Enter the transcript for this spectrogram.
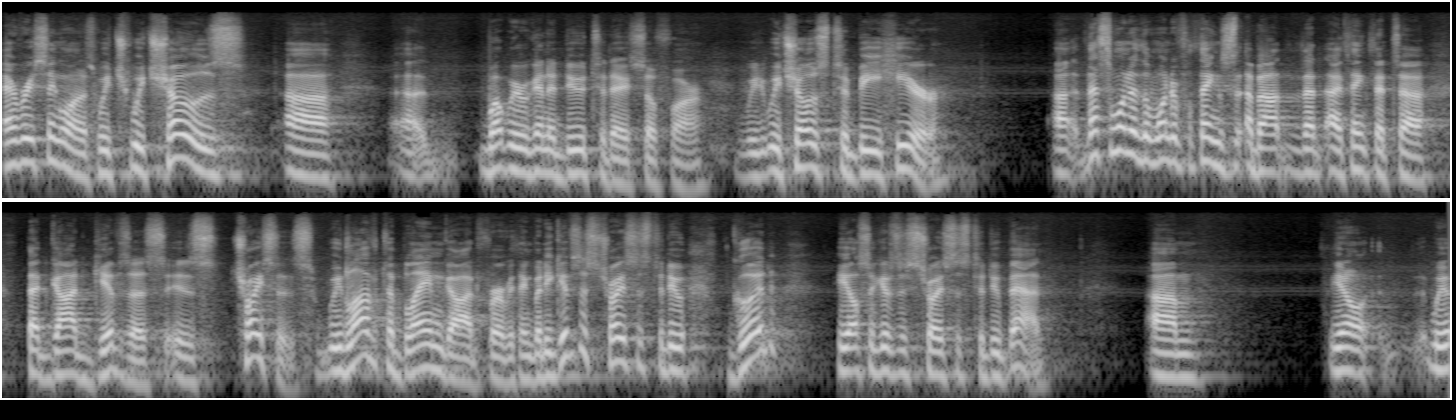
Every single one of us. We, we chose uh, uh, what we were going to do today so far. We, we chose to be here. Uh, that's one of the wonderful things about that I think that, uh, that God gives us is choices. We love to blame God for everything, but He gives us choices to do good. He also gives us choices to do bad. Um, you know, we,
